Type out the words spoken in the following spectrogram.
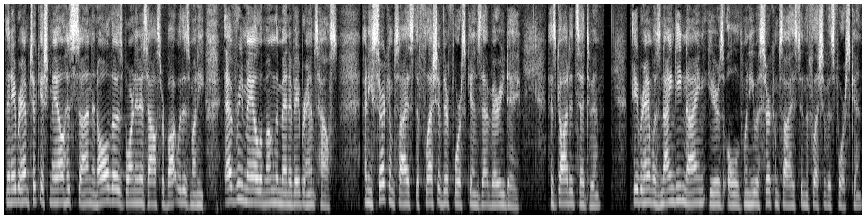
Then Abraham took Ishmael, his son, and all those born in his house were bought with his money, every male among the men of Abraham's house. And he circumcised the flesh of their foreskins that very day. as God had said to him. Abraham was 99 years old when he was circumcised in the flesh of his foreskin.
